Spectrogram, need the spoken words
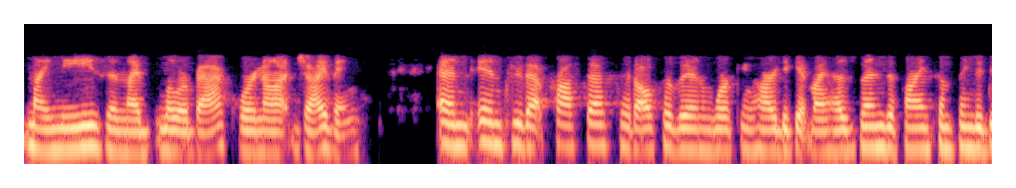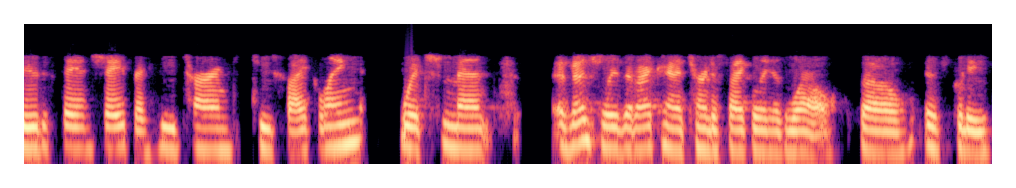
my knees and my lower back were not jiving. And in through that process, had also been working hard to get my husband to find something to do to stay in shape. And he turned to cycling, which meant eventually that I kind of turned to cycling as well. So it's pretty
